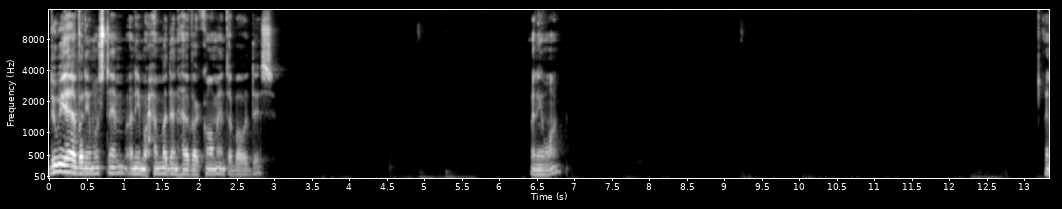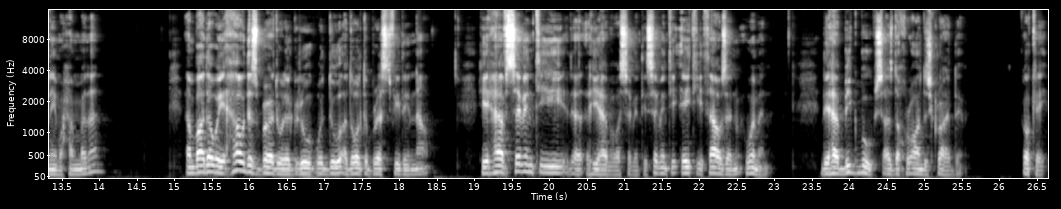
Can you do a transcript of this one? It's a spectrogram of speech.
Do we have any Muslim, any Muhammadan have a comment about this? Anyone? Any Muhammadan? And by the way, how this bird will would do adult breastfeeding now? He have 70, uh, he have about 70, 70, 80,000 women. They have big boobs as the Quran described them. Okay,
